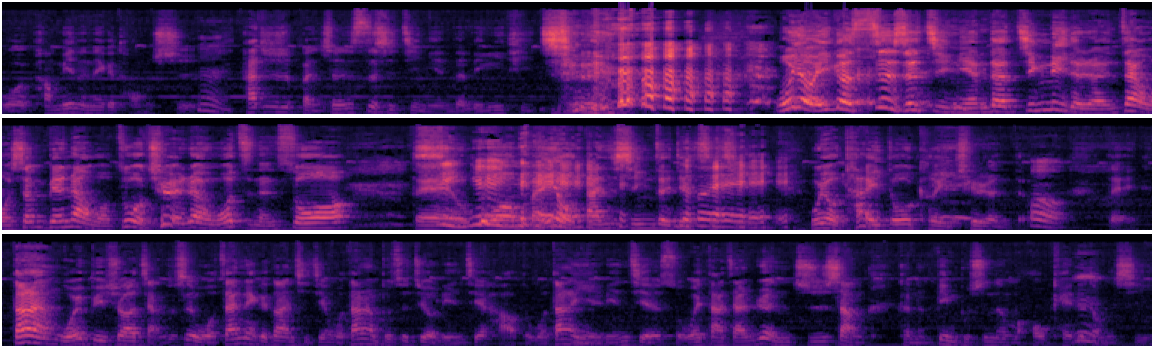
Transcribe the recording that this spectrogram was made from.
我旁边的那个同事，嗯，他就是本身四十几年的灵异体质，我有一个四十几年的经历的人在我身边让我做确认，我只能说。对，我没有担心这件事情，我有太多可以确认的。嗯，对，当然我也必须要讲，就是我在那个段期间，我当然不是只有连接好的，我当然也连接了所谓大家认知上可能并不是那么 OK 的东西。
